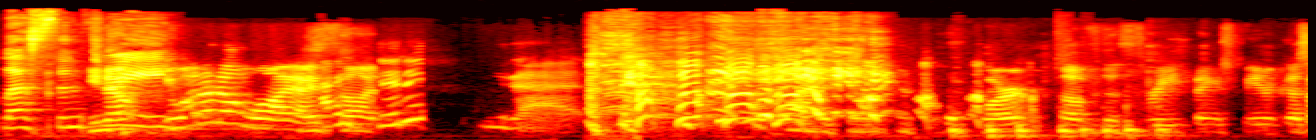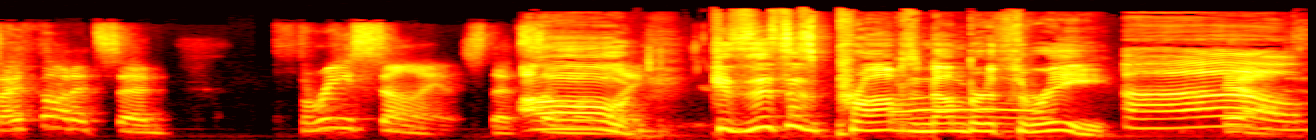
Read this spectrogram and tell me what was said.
Less than You know, three. you want to know why I thought I didn't see that. why I thought this was a part of the three things, Peter? Because I thought it said three signs that someone Oh, likes. because this is prompt number three. oh.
